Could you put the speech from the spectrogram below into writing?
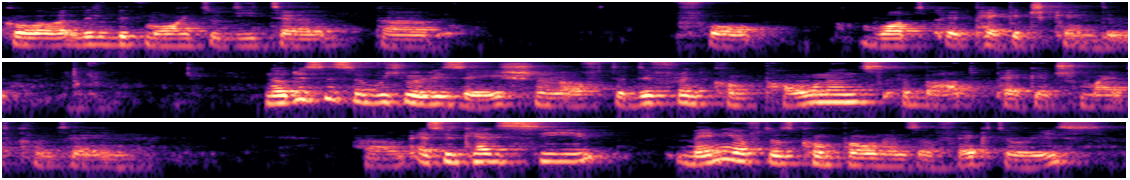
go a little bit more into detail uh, for what a package can do. Now this is a visualization of the different components a BART package might contain. Um, as you can see, many of those components are factories.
